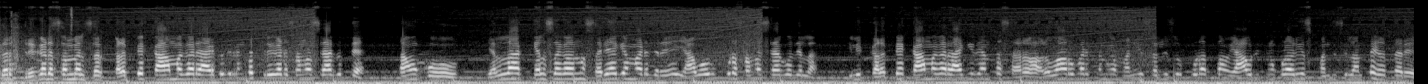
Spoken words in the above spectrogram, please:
ಸರ್, ತ್ರಿಗಡ ಸಮಯ ಸರ್, ಕಳಪೆ ಕಾಮಗಾರಿ ಆಗೋದ್ರಿಂದ ತಿರುಗಡೆ ಸಮಸ್ಯೆ ಆಗುತ್ತೆ. ಕೋ- ಎಲ್ಲಾ ಕೆಲಸಗಳನ್ನು ಸರಿಯಾಗಿ ಮಾಡಿದರೆ ಯಾವಾಗ ಕೂಡ ಸಮಸ್ಯೆ ಆಗೋದಿಲ್ಲ. ಇಲ್ಲಿ ಕಳಪೆ ಕಾಮಗಾರಿ ಆಗಿದೆ ಅಂತ ಸರ್, ಹಲವಾರು ಬಾರಿ ತಮಗೆ ಮನವಿ ಸಲ್ಲಿಸಲು ಕೂಡ ತಾವು ಯಾವ ರೀತಿ ಕೂಡ ಅವರಿಗೆ ಸ್ಪಂದಿಸಿಲ್ಲ ಅಂತ ಹೇಳ್ತಾರೆ.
